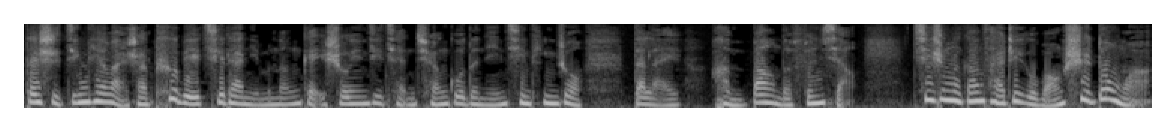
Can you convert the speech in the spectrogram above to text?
但是今天晚上特别期待你们能给收音机前全国的年轻听众带来很棒的分享。其实呢，刚才这个王世栋啊，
